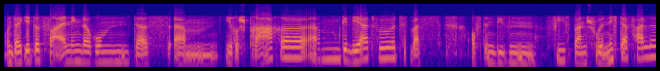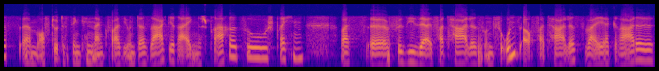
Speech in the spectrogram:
Und da geht es vor allen Dingen darum, dass ähm, ihre Sprache ähm, gelehrt wird, was oft in diesen Fließbandschulen nicht der Fall ist. Ähm, oft wird es den Kindern quasi untersagt, ihre eigene Sprache zu sprechen, was äh, für sie sehr fatal ist und für uns auch fatal ist, weil ja gerade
